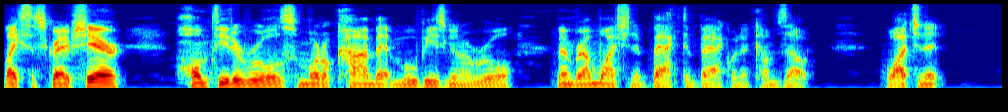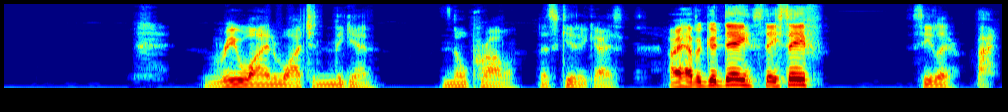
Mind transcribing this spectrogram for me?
Like, subscribe, share. Home theater rules. Mortal Kombat movie is going to rule. Remember, I'm watching it back to back when it comes out. Watching it. Rewind watching it again. No problem. Let's get it, guys. All right, have a good day. Stay safe. See you later. Bye.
